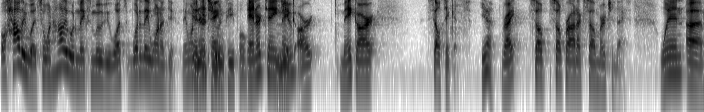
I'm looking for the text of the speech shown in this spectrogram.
Well, Hollywood. So when Hollywood makes a movie, what's what do they want to do? They want to get you Entertain people. entertain Make you, art. make art, sell tickets. Yeah. right? Sell sell products, sell merchandise. When uh,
